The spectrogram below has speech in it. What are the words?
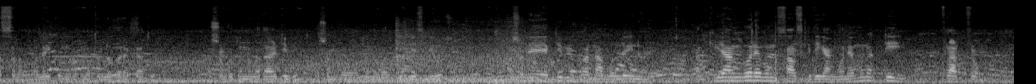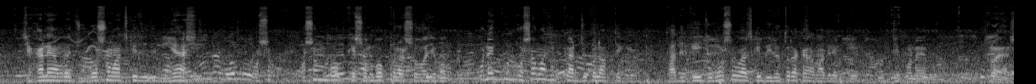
আসসালামু আলাইকুম রহমতুল্লাহ বারাকাতু অসংখ্য ধন্যবাদ আর টিভি অসংখ্য ধন্যবাদ বিদেশ নিউজ আসলে একটি ব্যাপার না বললেই নয়, কারণ ক্রীড়াঙ্গন এবং সাংস্কৃতিক আঙ্গন এমন একটি প্ল্যাটফর্ম যেখানে আমরা যুব সমাজকে যদি নিয়ে আসি, অস- অসম্ভবকে সম্ভব করা সহজ এবং অনেকগুলো অসামাজিক কার্যকলাপ থেকে তাদেরকে এই যুব সমাজকে বিরত রাখার আমাদের একটি উদ্দীপনা এবং প্রয়াস।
